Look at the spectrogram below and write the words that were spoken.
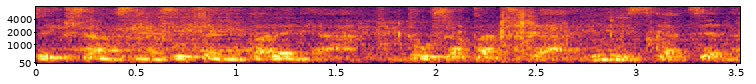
więcej szans na rzucenie palenia. Duża paczka, niska cena.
